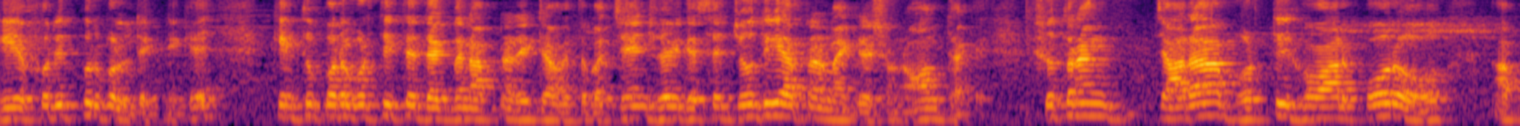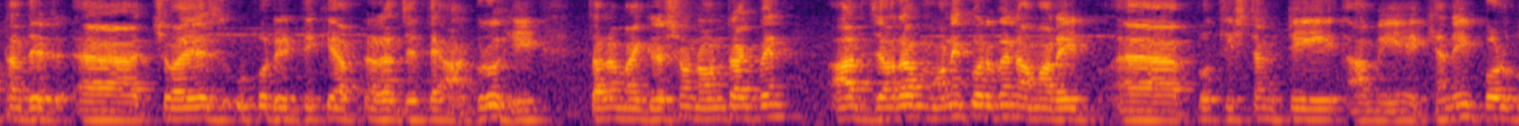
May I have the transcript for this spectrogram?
গিয়ে ফরিদপুর পলিটেকনিকে। কিন্তু পরবর্তীতে দেখবেন আপনার এটা হয়তো বা চেঞ্জ হয়ে গেছে, যদি আপনার মাইগ্রেশন অন থাকে। সুতরাং যারা ভর্তি হওয়ার পরও আপনাদের চয়েস উপরের দিকে আপনারা যেতে আগ্রহী, তারা মাইগ্রেশন অন রাখবেন। আর যারা মনে করবেন আমার এই প্রতিষ্ঠানটি আমি এখানেই পড়ব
